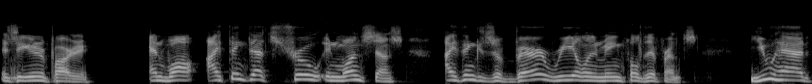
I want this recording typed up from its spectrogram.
is a unit party. And while I think that's true in one sense, I think it's a very real and meaningful difference. You had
